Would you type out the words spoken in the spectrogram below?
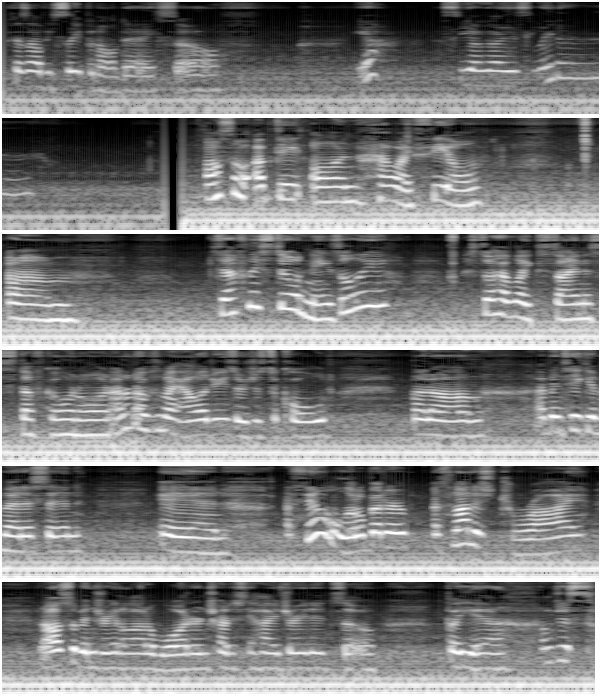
because I'll be sleeping all day so yeah see y'all guys later also update on how I feel um definitely still nasally I still have like sinus stuff going on I don't know if it's my allergies or just a cold but um I've been taking medicine and I feel a little better. It's not as dry. I've also been drinking a lot of water and try to stay hydrated. So, but yeah, I'm just,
